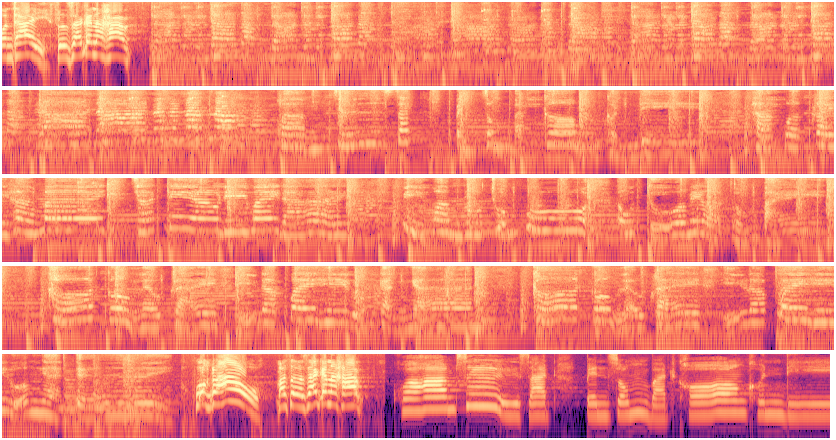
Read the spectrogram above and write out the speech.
คนไทยสื่อสารกันนะครับ ความซื่อสัตย์เป็นสมบัติของคนดี หากว่าใครห้ามไม่ชักเดียวดีไม่ได้ มีความรู้ท่วมหัวเอาตัวไม่รอดถมไป คอดโกงแล้วใครอีดักไว้ให้รวมกันงานคอดโกง แล้วใคร อีรับไว้ให้รวมงานเอ่ยพวกเรามาสื่อสารกันนะครับ ความซื่อสัตย์เป็นสมบัติของคนดี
